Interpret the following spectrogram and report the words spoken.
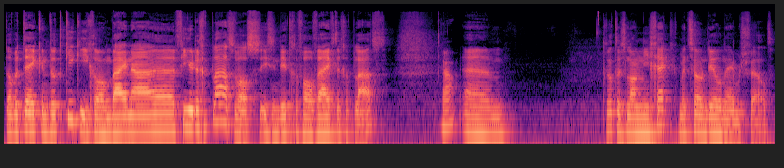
Dat betekent dat Kiki gewoon bijna eh, vierde geplaatst was. Is in dit geval vijfde geplaatst. Ja. Ehm, dat is lang niet gek met zo'n deelnemersveld.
